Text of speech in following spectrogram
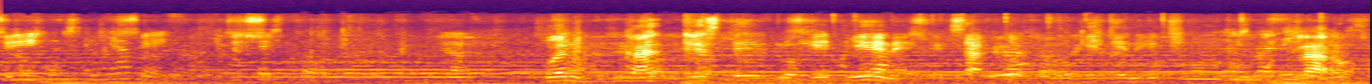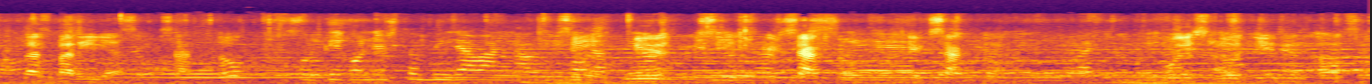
Sí, sí. Bueno, este lo que tiene, exacto, lo que tiene, mm, Las varillas. claro, las varillas, exacto. Porque con esto miraban la orientación. sí, exacto, exacto. Pues lo tiene entonces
